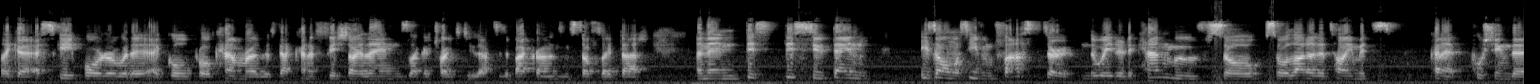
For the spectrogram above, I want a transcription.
like a, a skateboarder with a, a GoPro camera, there's that kind of fisheye lens. Like I tried to do that to the backgrounds and stuff like that. And then this this suit then is almost even faster in the way that it can move. So so a lot of the time it's kind of pushing the,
